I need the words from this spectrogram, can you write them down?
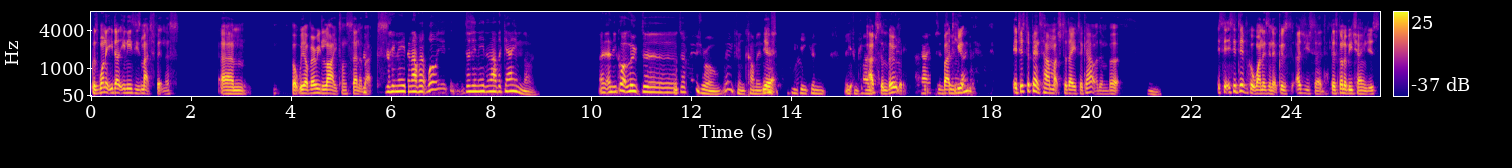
because one he does he needs his match fitness. Um, but we are very light on centre backs. Does he need another? Well, does he need another game though? And and you've got Luke to de Visual. He can come in. Yeah. he can he can play Absolutely. games But be, it just depends how much today took out of them. But Hmm. It's it's a difficult one, isn't it? Because as you said, there's going to be changes.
